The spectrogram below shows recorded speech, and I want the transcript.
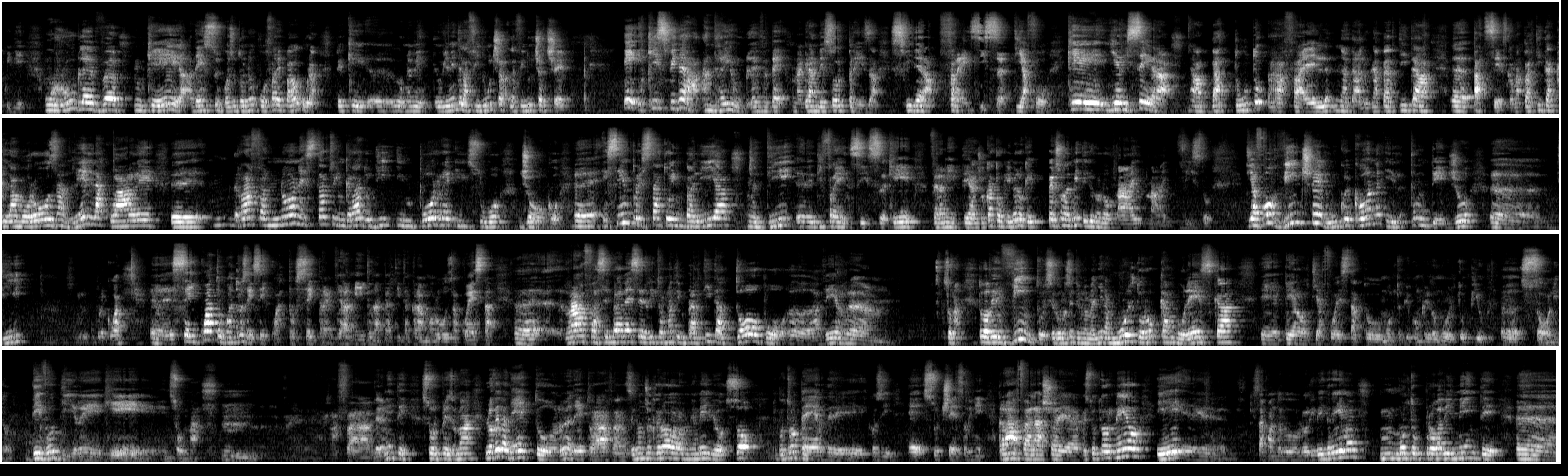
un Rublev che adesso in questo torneo può fare paura perché eh, ovviamente, ovviamente la, fiducia, la fiducia c'è e chi sfiderà Andrei Rublev? Beh, una grande sorpresa, sfiderà Francis Tiafo, che ieri sera ha battuto Rafael Nadal, una partita eh, pazzesca, una partita clamorosa nella quale eh, Rafa non è stato in grado di imporre il suo gioco, eh, è sempre stato in balia di, eh, di Francis che veramente ha giocato a un livello che personalmente io non ho mai, mai visto. Tiafo vince dunque con il punteggio eh, di qua, eh, 6-4, 4-6, 6-4, 6-3, veramente una partita clamorosa questa. Eh, Rafa sembrava essere ritornato in partita dopo eh, aver... Ehm, insomma, dopo aver vinto il secondo set in una maniera molto roccambolesca, eh, però Tiafo è stato molto più concreto, molto più eh, solido. Devo dire che, insomma, mm, Veramente sorpreso, ma lo aveva detto, lo aveva detto Rafa, se non giocherò al mio meglio so che potrò perdere e così è successo. Quindi Rafa lascia eh, questo torneo e eh, chissà quando lo, lo, rivedremo, molto probabilmente eh,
